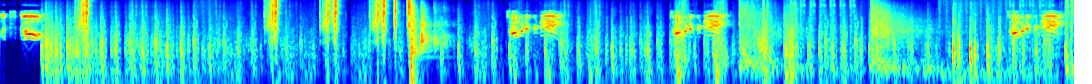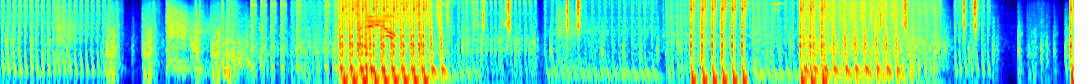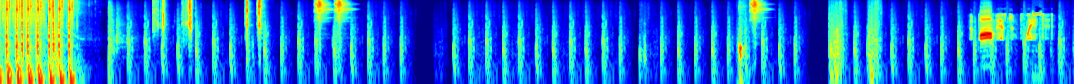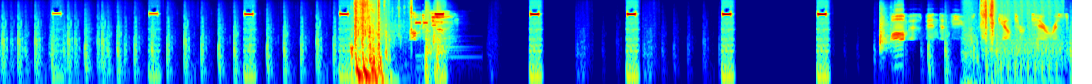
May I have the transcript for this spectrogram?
Let's go! Bomb has been planted. I'm defusing. Bomb has been defused. Counter-terrorists win.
